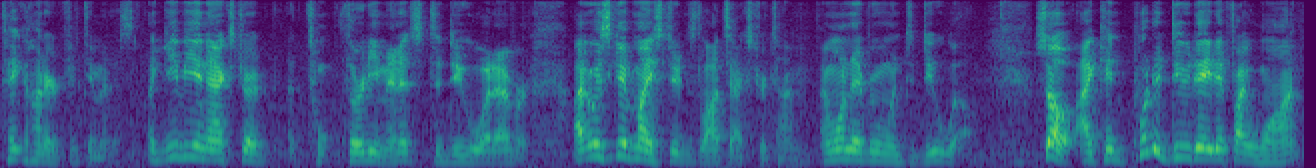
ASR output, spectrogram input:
Take 150 minutes. I give you an extra 30 minutes to do whatever. I always give my students lots of extra time. I want everyone to do well. So I can put a due date if I want.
